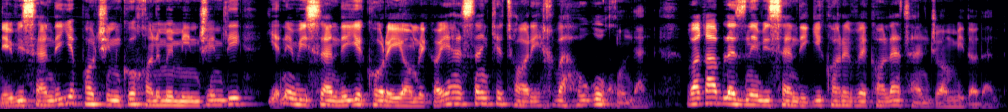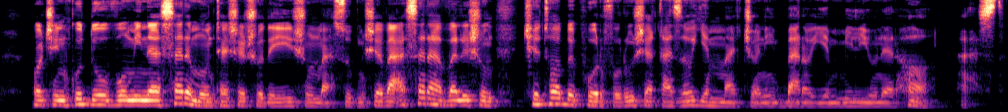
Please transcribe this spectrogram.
نویسنده پاچینکو خانم مینجینلی یه نویسنده کره آمریکایی هستند که تاریخ و حقوق خوندن و قبل از نویسندگی کار وکالت انجام می‌دادن. پاچینکو دومین اثر منتشر شده ایشون محسوب میشه و اثر اولشون کتاب پرفروش غذای مجانی برای میلیونرها هست.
